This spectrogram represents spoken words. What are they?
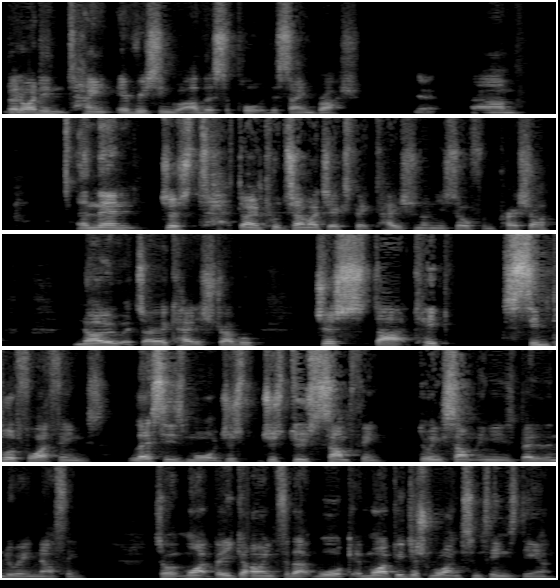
But yeah. I didn't taint every single other support with the same brush. Yeah. Um, and then just don't put so much expectation on yourself and pressure. No, it's okay to struggle. Just start, keep simplify things. Less is more. Just just do something. Doing something is better than doing nothing. So it might be going for that walk. It might be just writing some things down.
